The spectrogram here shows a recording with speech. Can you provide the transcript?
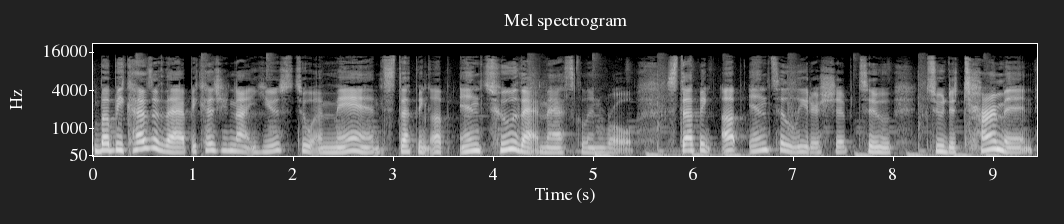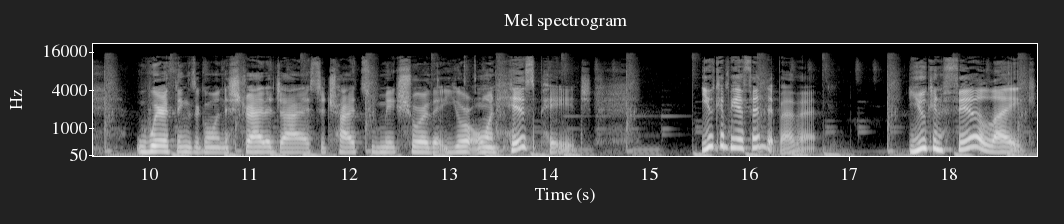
But because of that, because you're not used to a man stepping up into that masculine role, stepping up into leadership to to determine where things are going, to strategize, to try to make sure that you're on his page, you can be offended by that. You can feel like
